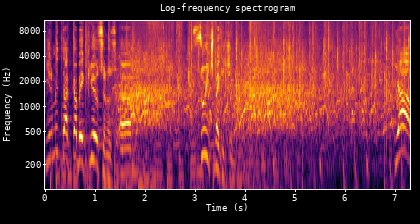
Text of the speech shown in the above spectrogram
20 dakika bekliyorsunuz. Ee, su içmek için. Ya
